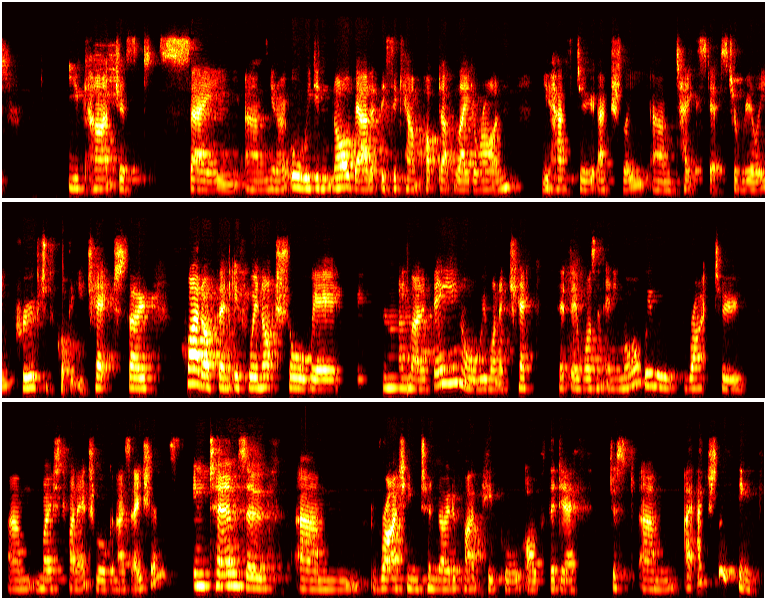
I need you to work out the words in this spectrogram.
you can't just say, um, you know, oh, we didn't know about it, this account popped up later on. You have to actually um, take steps to really prove to the court that you checked. So, quite often, if we're not sure where the money might have been or we want to check that there wasn't any more, we will write to um, most financial organisations. In terms of um, writing to notify people of the death, just um, I actually think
